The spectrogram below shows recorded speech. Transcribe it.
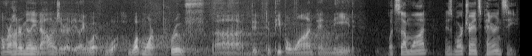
over $100 million already. Like, what, what, what more proof uh, do, do people want and need? What some want is more transparency.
